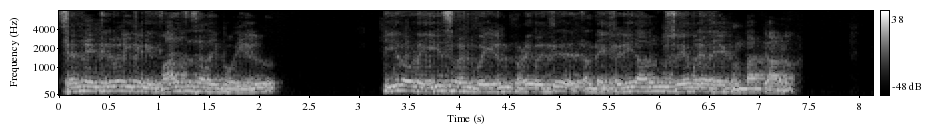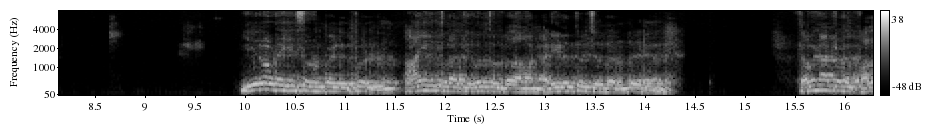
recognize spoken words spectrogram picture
சென்னை திருவள்ளிக்கணி பார்த்தசாலை கோயில் ஈரோடு ஈஸ்வரன் கோயில் நுழைவுக்கு தந்தை பெரியாரும் சுயமரியாதையை கொண்டார் காரணம் ஈரோடு ஈஸ்வரன் கோயிலுக்குள் ஆயிரத்தி தொள்ளாயிரத்தி இருபத்தி ஒன்பதாம் ஆண்டு அடியெடுத்து வச்சதுல தமிழ்நாட்டோட பல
